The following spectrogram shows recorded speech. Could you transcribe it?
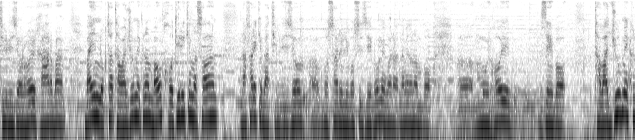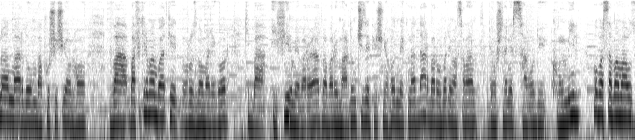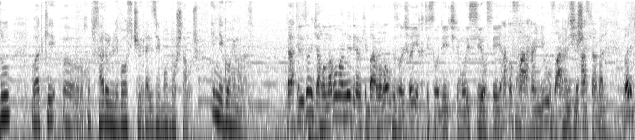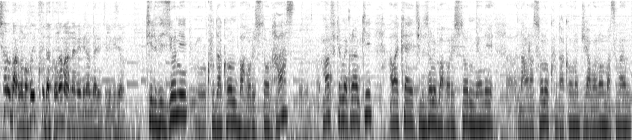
телевизорҳои ғарбам ба ин нукта таваҷҷӯҳ мекунам ба он хотире ки масалан нафаре ки ба телевизион бо сари либоси зебо мебарад намедонам бо мӯйҳои зебо таваҷҷӯҳ мекунанд мардум ба пӯшиши онҳо ва ба фикри ман бояд ки рӯзноманигор ки ба эфир мебарояд ва барои мардум чизе пешниҳод мекунад дар баробари масалан доштани саводи комил вобаста ба мавзӯъ бояд ки хуб сару либос чеҳраи зебо дошта бошад. Ин нигоҳи ман аст дар телевизиони ҷаҳоннамо ман мебинам ки барномаву гузоришҳои иқтисодӣ иҷтимоӣ сиёсӣ ҳатто фарҳангиву варзишӣ ҳастанд. вале чаро барномаҳои кӯдакона ман намебинам дар ин телевизион? Телевизиони кӯдакон баҳористон ҳаст. Ман фикр мекунам ки аллакай телевизиони баҳористон миёни наврасону кӯдакону ҷавонон масалан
